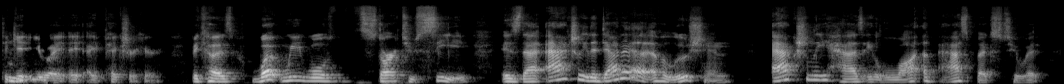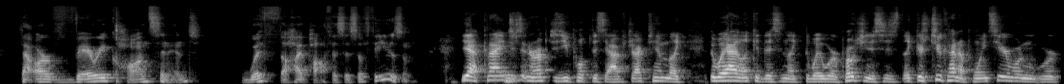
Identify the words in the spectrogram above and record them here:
to get mm-hmm. you a, a, a picture here. Because what we will start to see is that actually the data evolution actually has a lot of aspects to it that are very consonant with the hypothesis of theism. Yeah, can I just interrupt as you pull up this abstract, Tim? Like the way I look at this and like the way we're approaching this is like there's two kind of points here when we're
